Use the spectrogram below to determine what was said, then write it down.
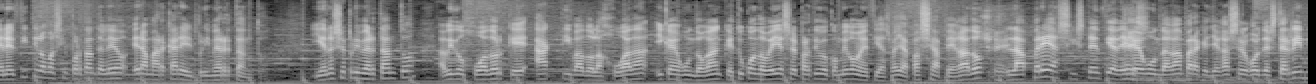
En el City lo más importante, Leo, era marcar el primer tanto. Y en ese primer tanto ha habido un jugador que ha activado la jugada, Ike Gundogan, que tú cuando veías el partido conmigo me decías, vaya, pase ha pegado. Sí. La preasistencia de Ike. Gundogan para que llegase el gol de Sterling,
